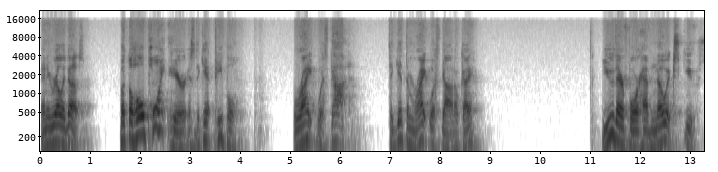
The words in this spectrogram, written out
and he really does. But the whole point here is to get people right with God, to get them right with God, okay? You, therefore, have no excuse.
